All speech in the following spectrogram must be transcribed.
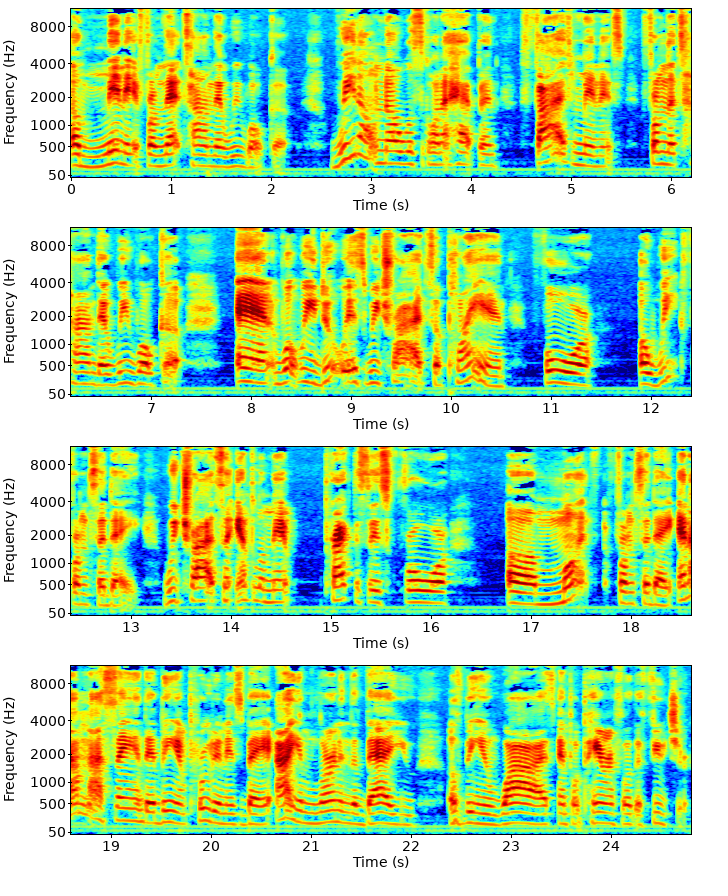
a minute from that time that we woke up. We don't know what's going to happen five minutes from the time that we woke up. And what we do is we try to plan for a week from today. We try to implement practices for a month from today. And I'm not saying that being prudent is bad. I am learning the value of being wise and preparing for the future.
